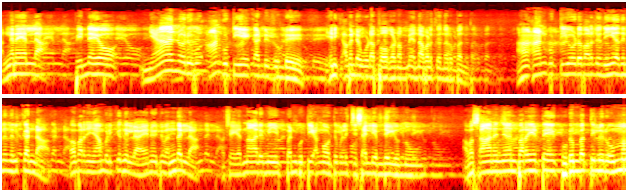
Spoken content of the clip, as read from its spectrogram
അങ്ങനെയല്ല. പിന്നെയോ ഞാൻ ഒരു ആൺകുട്ടിയെ കണ്ടിട്ടുണ്ട്. എനിക്ക് അവന്റെ കൂടെ പോകണം എന്ന് അവൾക്ക് നിർബന്ധം. ആ ആൺകുട്ടിയോട് പറഞ്ഞു നീ അതിന് നിൽക്കണ്ട. അവൻ പറഞ്ഞു ഞാൻ വിളിക്കുന്നില്ല അതിനൊരു ബന്ധമില്ല. പക്ഷെ എന്നാലും ഈ പെൺകുട്ടി അങ്ങോട്ട് വിളിച്ച് ശല്യം ചെയ്യുന്നു. അവസാനം ഞാൻ പറയട്ടെ കുടുംബത്തിൽ ഒരു ഉമ്മ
